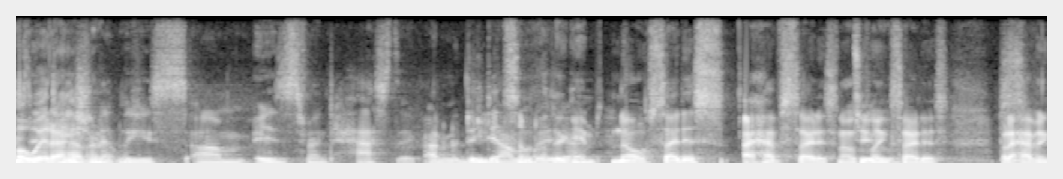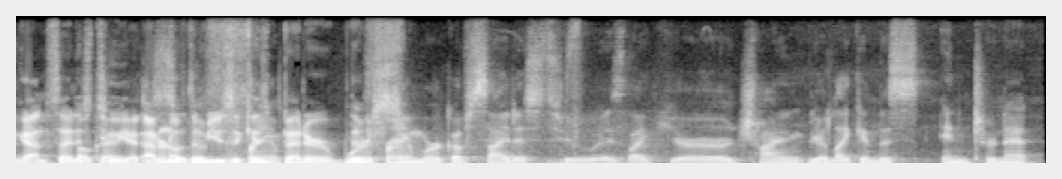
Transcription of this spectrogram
Oh, wait, I presentation haven't. at least, um, is fantastic. I don't know. Did They you did download some it other yet? games. No, Cytus. I have Cytus, and I was Two. playing Cytus, but I haven't gotten Cytus two yet. I don't know if the music frame- is better, or worse. The framework of Cytus 2 is like you're trying, you're like in this internet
